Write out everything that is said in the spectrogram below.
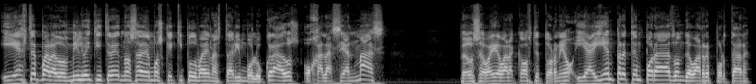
Y este para 2023 no sabemos qué equipos vayan a estar involucrados. Ojalá sean más. Pero se va a llevar a cabo este torneo. Y ahí en pretemporada es donde va a reportar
